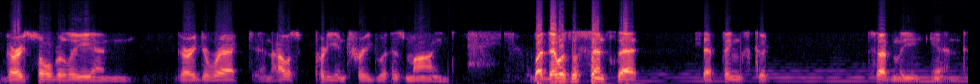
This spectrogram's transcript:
very soberly and very direct, and I was pretty intrigued with his mind. But there was a sense that that things could suddenly end.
